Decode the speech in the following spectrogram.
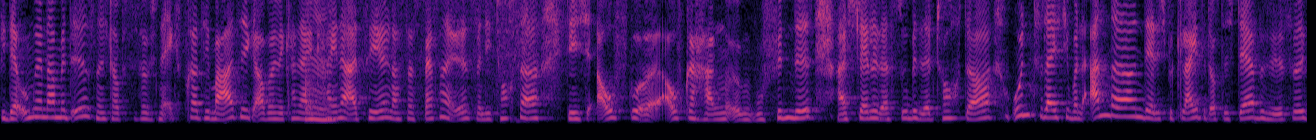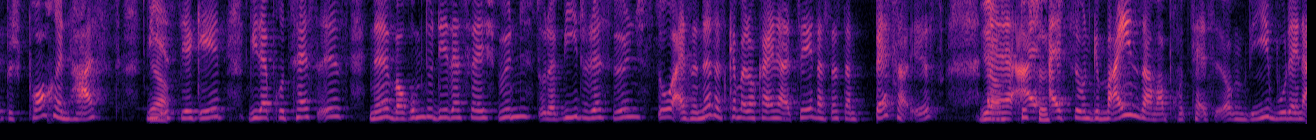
wie der Umgang damit ist. Und ich glaube, es ist wirklich eine extra Thematik, aber mir kann ja Mhm. keiner erzählen, dass das besser ist, wenn die Tochter dich aufge aufgehangen irgendwo findet, anstelle, dass du mit der Tochter und vielleicht jemand anderen, der dich begleitet auf der Sterbehilfe, besprochen hast, wie Ja. es dir geht, wie der Prozess ist, ne, warum du dir das vielleicht wünschst oder wie du das wünschst, so. Also, ne, das kann mir doch keiner erzählen, dass das dann besser ist, Ja, äh, richtig. als so ein gemeinsamer Prozess irgendwie, wo deine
